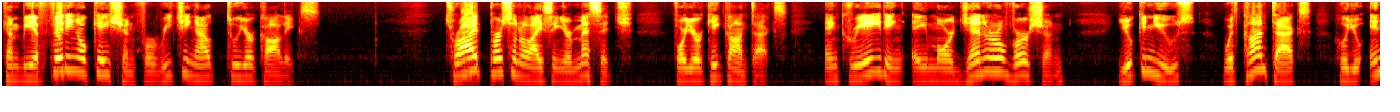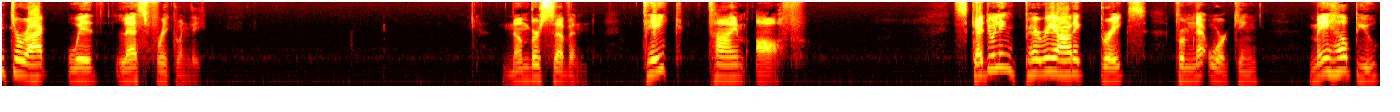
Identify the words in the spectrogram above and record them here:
can be a fitting occasion for reaching out to your colleagues. Try personalizing your message for your key contacts and creating a more general version you can use with contacts who you interact with less frequently. Number 7. Take time off. Scheduling periodic breaks from networking may help you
